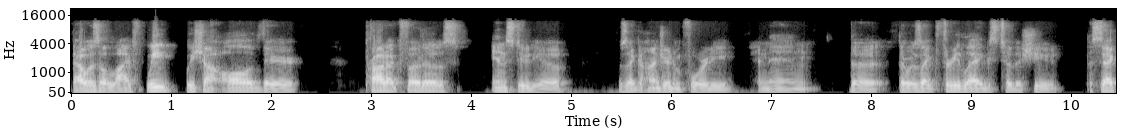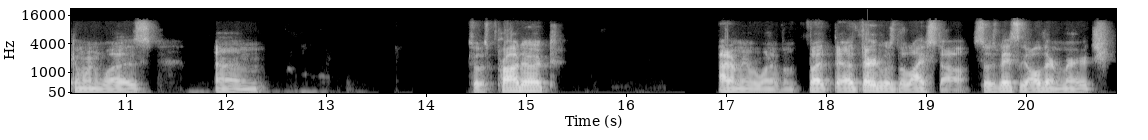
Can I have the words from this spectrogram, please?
That was a life we we shot all of their product photos in studio. It was like 140 and then the there was like three legs to the shoot. The second one was um so it was product. I don't remember one of them but the third was the lifestyle. So it's basically all their merch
